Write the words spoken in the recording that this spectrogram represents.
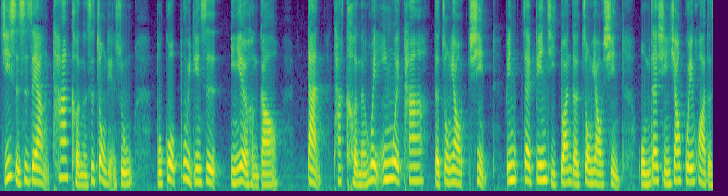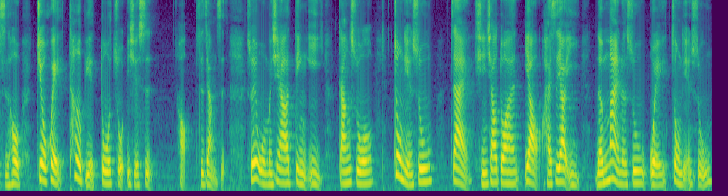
即使是这样，它可能是重点书，不过不一定是营业额很高，但它可能会因为它的重要性，编在编辑端的重要性，我们在行销规划的时候就会特别多做一些事。好，是这样子。所以我们现在要定义，刚说重点书在行销端要还是要以。能卖的书为重点书，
